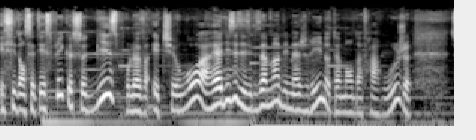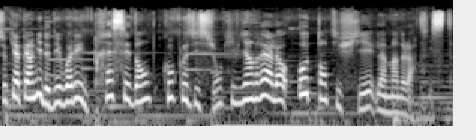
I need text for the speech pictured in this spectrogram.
Et c'est dans cet esprit que Sotheby's, pour l'œuvre Ecce a réalisé des examens d'imagerie, notamment d'infrarouge, ce qui a permis de dévoiler une précédente composition qui viendrait alors authentifier la main de l'artiste.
